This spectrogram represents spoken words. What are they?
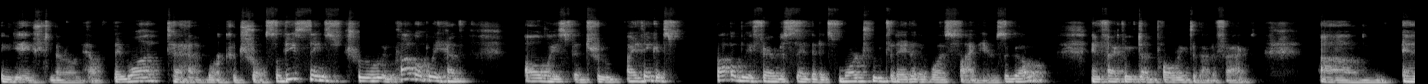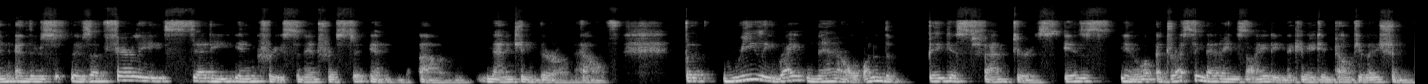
engaged in their own health. They want to have more control. So these things are true and probably have always been true. I think it's probably fair to say that it's more true today than it was five years ago. In fact, we've done polling to that effect. Um, and and there's there's a fairly steady increase in interest in um, managing their own health. But really, right now, one of the biggest factors is you know addressing that anxiety in the Canadian population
